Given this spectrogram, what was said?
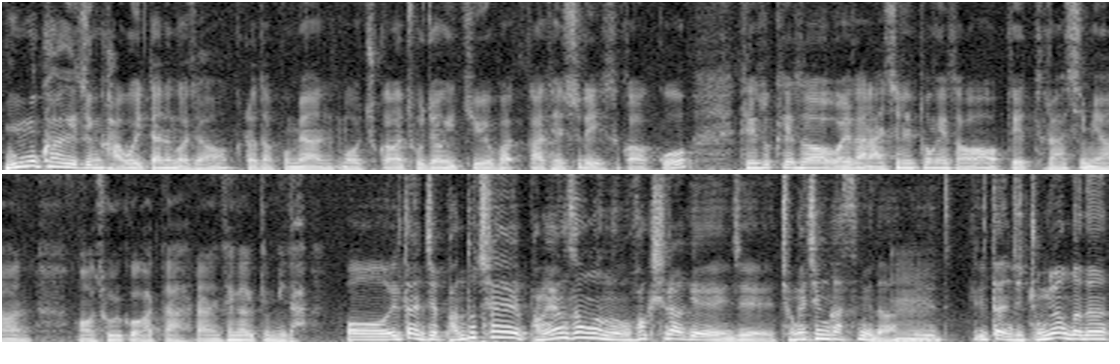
묵묵하게 지금 가고 있다는 거죠. 그러다 보면 뭐 주가가 조정이 기회가 될 수도 있을 것 같고 계속해서 월간 아신을 통해서 업데이트를 하시면 어, 좋을 것 같다라는 생각이 듭니다. 어, 일단 이제 반도체 방향성은 확실하게 이제 정해진 것 같습니다. 음. 일단 이제 중요한 거는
